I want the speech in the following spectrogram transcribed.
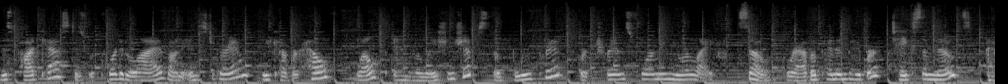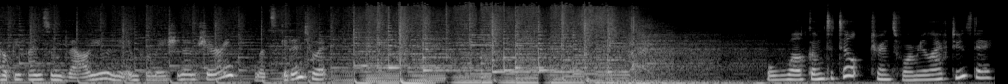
This podcast is recorded live on Instagram. We cover health, wealth, and relationships, the blueprint for transforming your life. So grab a pen and paper, take some notes. I hope you find some value in the information I'm sharing. Let's get into it. Welcome to Tilt Transform Your Life Tuesday.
